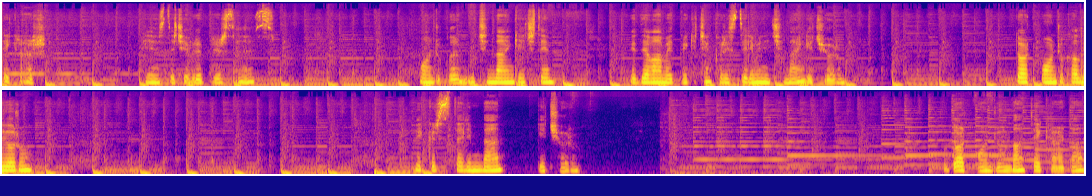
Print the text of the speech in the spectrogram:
Tekrar elinizde çevirebilirsiniz. Boncuklarımın içinden geçtim ve devam etmek için kristalimin içinden geçiyorum. 4 boncuk alıyorum. Ve kristalimden geçiyorum. Bu 4 boncuğumdan tekrardan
